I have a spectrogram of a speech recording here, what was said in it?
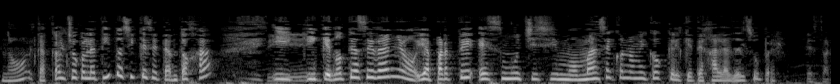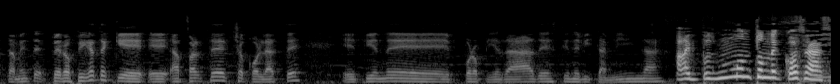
¿no? El cacao, el chocolatito, así que se te antoja y, y, que no te hace daño. Y aparte es muchísimo más económico que el que te jalas del súper. Exactamente, pero fíjate que eh, aparte del chocolate, eh, tiene propiedades, tiene vitaminas. Ay, pues un montón de cosas.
